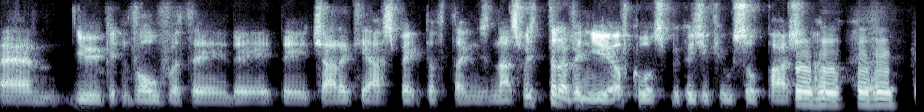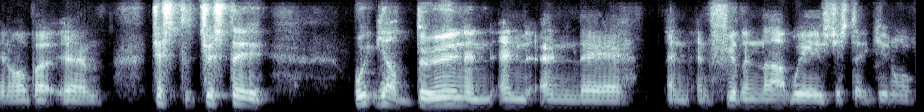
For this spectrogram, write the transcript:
um, you get involved with the, the, the charity aspect of things, and that's what's driven you, of course, because you feel so passionate, mm-hmm, mm-hmm. you know. But um, just just the what you're doing and and and uh, and, and feeling that way is just that, you know,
